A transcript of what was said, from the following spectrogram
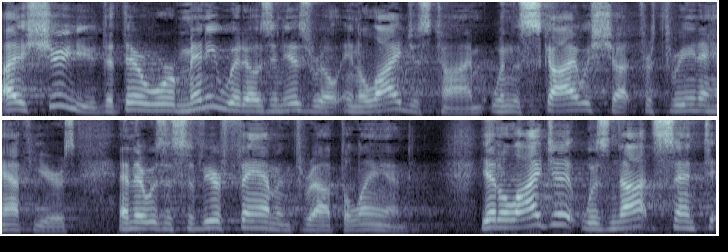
I assure you that there were many widows in Israel in Elijah's time when the sky was shut for three and a half years, and there was a severe famine throughout the land. Yet Elijah was not sent to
